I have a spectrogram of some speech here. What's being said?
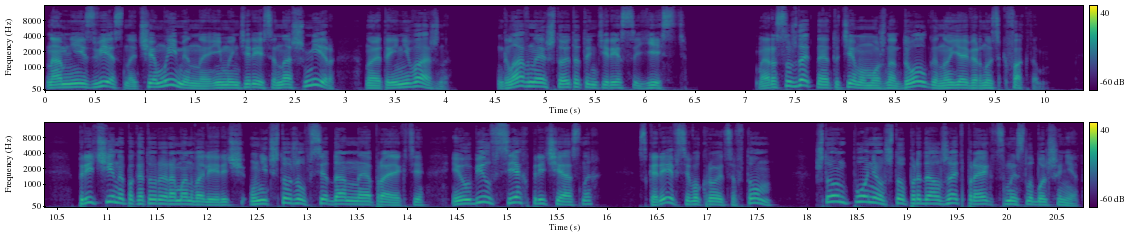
Нам неизвестно, чем именно им интересен наш мир, но это и не важно. Главное, что этот интерес есть. Рассуждать на эту тему можно долго, но я вернусь к фактам. Причина, по которой Роман Валерьевич уничтожил все данные о проекте и убил всех причастных, скорее всего, кроется в том, что он понял, что продолжать проект смысла больше нет.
